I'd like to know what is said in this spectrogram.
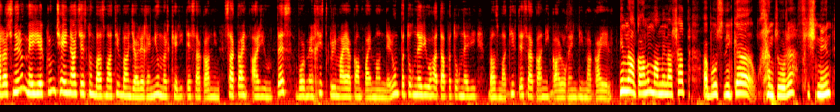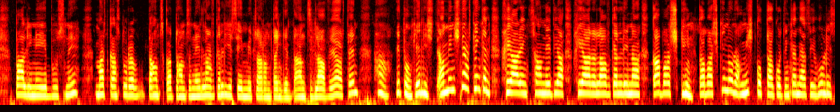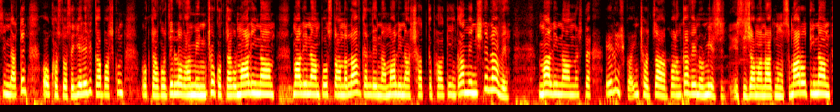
առաջներում մեր երկրում չէին աճեցնում բազմաթիվ բանջարեղենի ու մրգերի տեսականին սակայն արի ու տես որ մեր խիստ կլիմայական պայմաններում պտուղների ու հատապտուղների բազմաթիվ տեսականի կարող են դիմակայել հիմնականում ամենաշատ բուսնիկը խնձորը ֆիշնին պալինեի բուսնի մարդկանց տուրը տանց կա տանձն է լավ գալի ես եմ մեր ծառամ տանք տանցի լավ է արդեն Հա, էդոնք էլի ամեն ինչն արդեն կել խիարենք ցանեդիա, խիարը լավ կլինա, կաբաշկին, կաբաշկին որ միշտ կօգտագործենք, այ միասի հուլիսին արդեն օգոստոսը երևի կաբաշկուն օգտագործելով ամեն ինչով կօգտագոր մալինան, մալինան պոստանը լավ կլինա, մալինա շատ կփակենք, ամեն ինչն է լավ է մալինան, էլ ինչ կա, ինչ որ ծառ, բան կա, վեր նոր մեր իսի ժամանակնում սմարոտինան,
